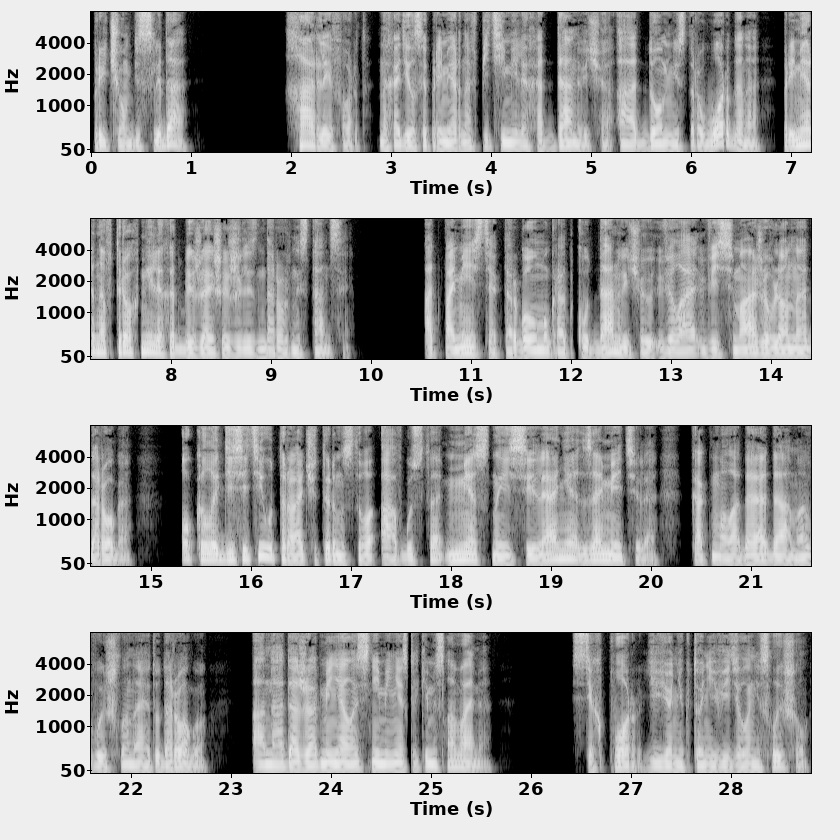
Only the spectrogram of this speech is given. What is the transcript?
причем без следа. Харлейфорд находился примерно в пяти милях от Данвича, а дом мистера Уордена примерно в трех милях от ближайшей железнодорожной станции. От поместья к торговому городку Данвичу вела весьма оживленная дорога. Около 10 утра 14 августа местные селяне заметили, как молодая дама вышла на эту дорогу. Она даже обменялась с ними несколькими словами. С тех пор ее никто не видел и не слышал,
